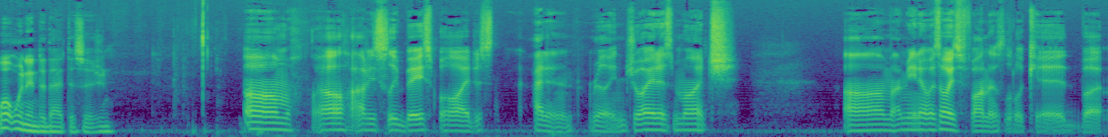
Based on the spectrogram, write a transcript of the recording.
What went into that decision? Um, well, obviously baseball. I just I didn't really enjoy it as much. Um, I mean, it was always fun as a little kid, but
